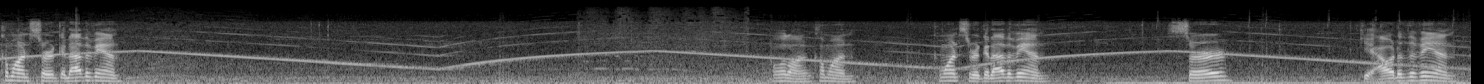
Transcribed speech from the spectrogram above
Come on, sir, get out of the van. Hold on, come on. Come on, sir, get out of the van. Sir, get out of the van.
